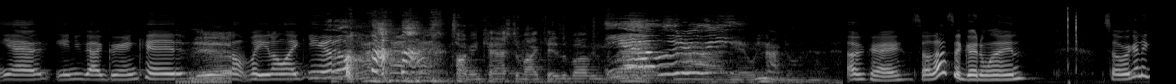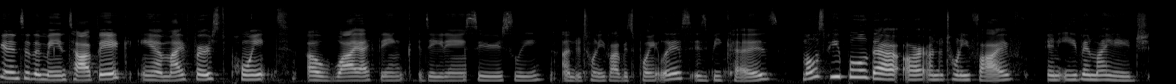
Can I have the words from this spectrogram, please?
Yeah, and you got grandkids. Yeah. Don't- But you don't like you. talking cash to my kids about me. yeah, literally. Nah, yeah, we're not doing that. Okay, so that's a good one. So we're gonna get into the main topic, and my first point of why I think dating seriously under 25 is pointless is because most people that are under 25 and even my age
